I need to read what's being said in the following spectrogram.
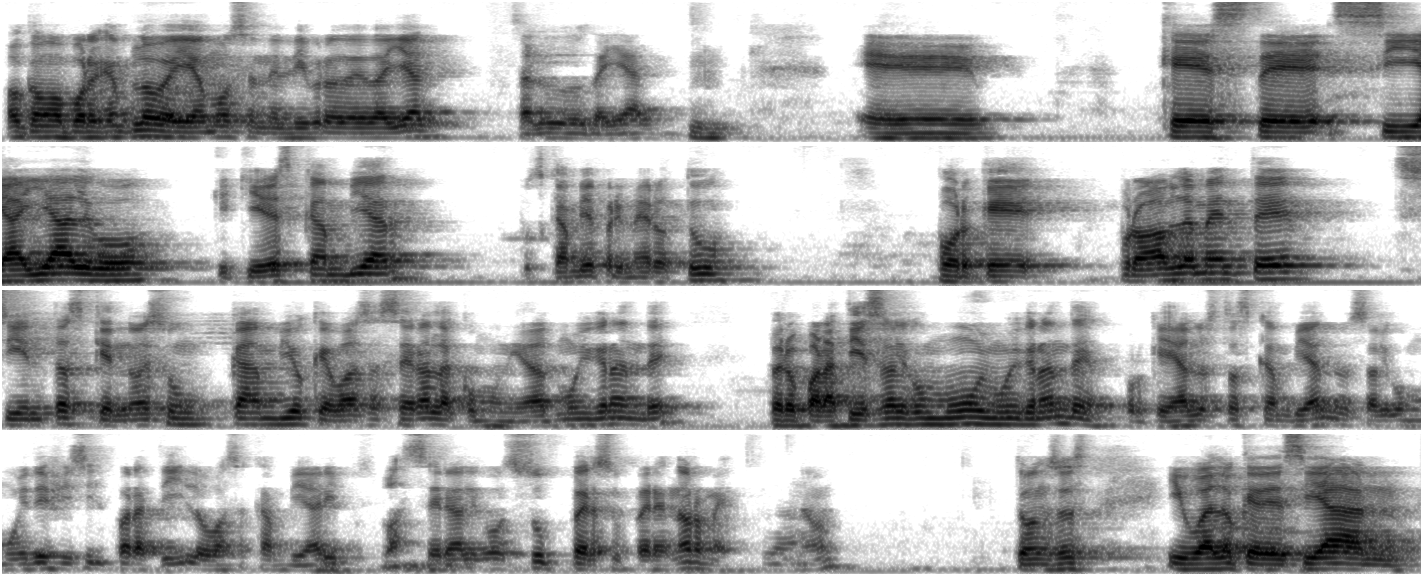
O como por ejemplo veíamos en el libro de Dayal, saludos Dayal, eh, que este, si hay algo que quieres cambiar, pues cambia primero tú, porque probablemente sientas que no es un cambio que vas a hacer a la comunidad muy grande, pero para ti es algo muy, muy grande, porque ya lo estás cambiando, es algo muy difícil para ti, lo vas a cambiar y pues va a ser algo súper, súper enorme, ¿no? Entonces, igual lo que decían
